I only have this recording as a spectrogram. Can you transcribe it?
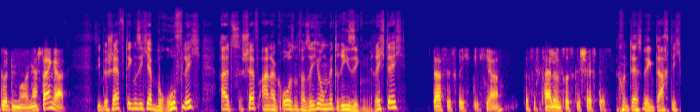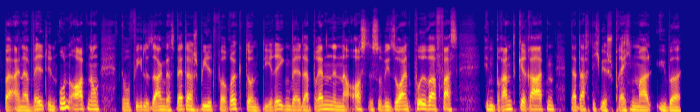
Guten Morgen, Herr Steingart. Sie beschäftigen sich ja beruflich als Chef einer großen Versicherung mit Risiken, richtig? Das ist richtig, ja. Das ist Teil unseres Geschäftes. Und deswegen dachte ich, bei einer Welt in Unordnung, wo viele sagen, das Wetter spielt verrückt und die Regenwälder brennen in der Ost, ist sowieso ein Pulverfass in Brand geraten. Da dachte ich, wir sprechen mal über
